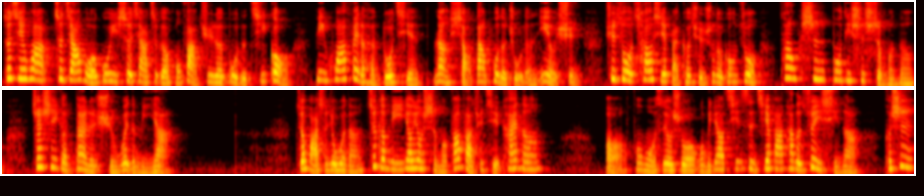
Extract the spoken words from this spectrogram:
这些话，这家伙故意设下这个红发俱乐部的机构，并花费了很多钱，让小当铺的主人伊尔逊去做抄写百科全书的工作。他是目的是什么呢？真是一个耐人寻味的谜啊！这华生就问啊，这个谜要用什么方法去解开呢？哦，福尔摩斯又说，我们要亲自揭发他的罪行啊，可是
